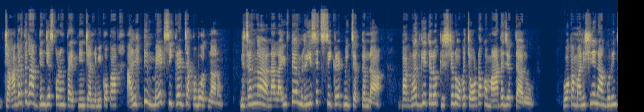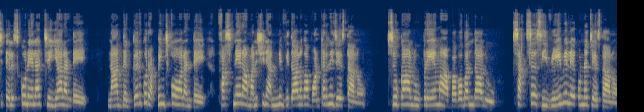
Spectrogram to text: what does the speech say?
జాగ్రత్తగా అర్థం చేసుకోవడానికి ప్రయత్నించండి. మీకు ఒక అల్టిమేట్ సీక్రెట్ చెప్పబోతున్నాను. నిజంగా నా లైఫ్ టైం రీసెర్చ్ సీక్రెట్ మీకు చెప్తున్నా. భగవద్గీతలో కృష్ణుడు ఒక చోట ఒక మాట చెప్తారు. ఒక మనిషిని నా గురించి తెలుసుకునేలా చెయ్యాలంటే నా దగ్గరకు రప్పించుకోవాలంటే ఫస్ట్ నేను ఆ మనిషిని అన్ని విధాలుగా ఒంటరిని చేస్తాను. సుఖాలు ప్రేమ భవబంధాలు సక్సెస్ ఇవేమీ లేకుండా చేస్తాను.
